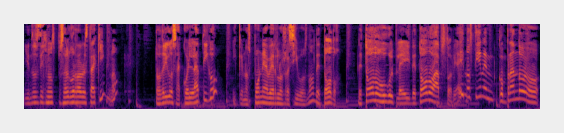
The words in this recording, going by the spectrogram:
Y entonces dijimos, pues algo raro está aquí, ¿no? Rodrigo sacó el látigo y que nos pone a ver los recibos, ¿no? De todo. De todo Google Play, de todo App Store. Y ahí nos tienen comprando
